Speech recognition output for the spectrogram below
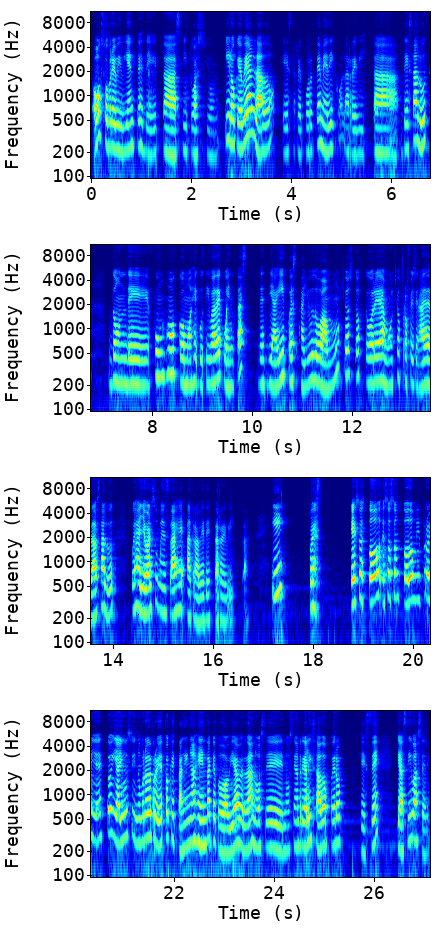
o sobrevivientes de esta situación. Y lo que ve al lado es Reporte Médico, la revista de salud, donde funjo como ejecutiva de cuentas. Desde ahí pues ayudo a muchos doctores, a muchos profesionales de la salud pues a llevar su mensaje a través de esta revista. Y pues eso es todo, esos son todos mis proyectos y hay un sinnúmero de proyectos que están en agenda que todavía, ¿verdad? No se, no se han realizado, pero que sé que así va a ser.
